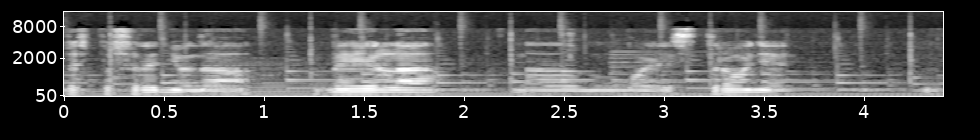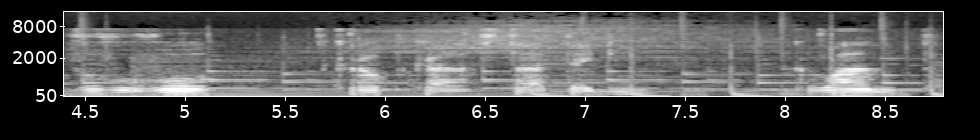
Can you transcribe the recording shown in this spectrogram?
bezpośrednio na maila na mojej stronie www.strategii.quant.pl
